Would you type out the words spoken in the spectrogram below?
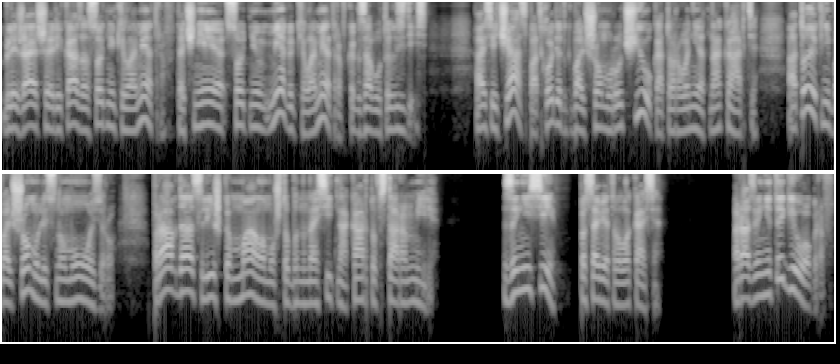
Ближайшая река за сотню километров, точнее, сотню мегакилометров, как зовут их здесь. А сейчас подходят к большому ручью, которого нет на карте, а то и к небольшому лесному озеру. Правда, слишком малому, чтобы наносить на карту в старом мире. «Занеси», — посоветовала Кася. «Разве не ты географ?»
